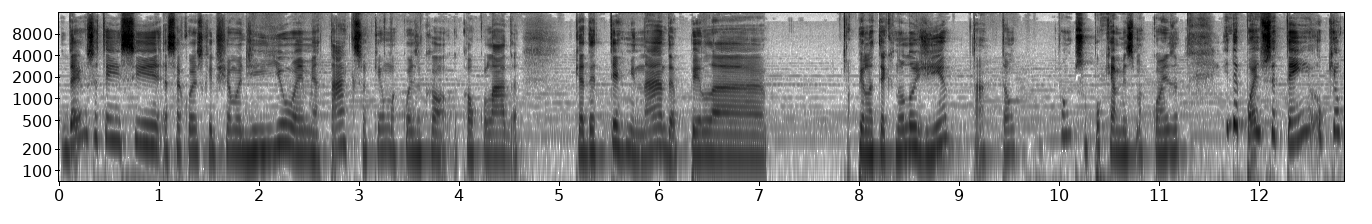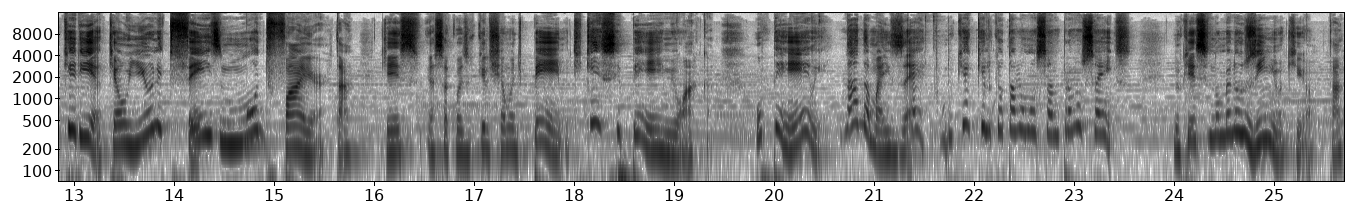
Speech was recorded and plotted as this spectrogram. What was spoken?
daí você tem esse, essa coisa que ele chama de UM Attack, isso aqui é uma coisa cal calculada, que é determinada pela, pela tecnologia, tá? Então, vamos supor que é a mesma coisa. E depois você tem o que eu queria, que é o Unit Phase Modifier, tá? Que é esse, essa coisa que ele chama de PM. O que, que é esse PM, Waka? O PM nada mais é do que aquilo que eu estava mostrando para vocês, do que esse númerozinho aqui, ó, tá?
